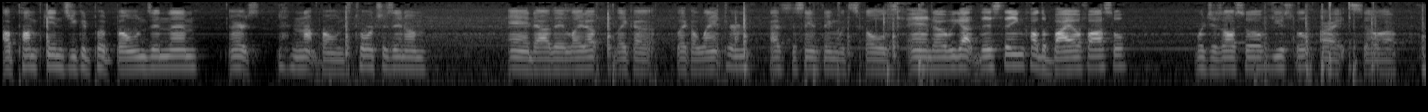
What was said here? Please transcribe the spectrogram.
uh, pumpkins, you could put bones in them, or not bones, torches in them, and uh, they light up like a like a lantern. That's the same thing with skulls. And uh, we got this thing called a biofossil, which is also useful. All right, so uh,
